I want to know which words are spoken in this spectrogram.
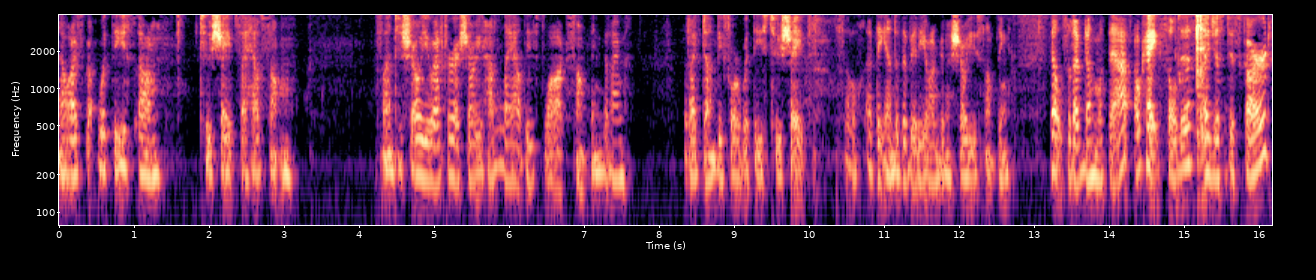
Now I've got, with these um, two shapes, I have something fun to show you after I show you how to lay out these blocks, something that I'm that I've done before with these two shapes. So at the end of the video, I'm going to show you something else that I've done with that. Okay, so this I just discard.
